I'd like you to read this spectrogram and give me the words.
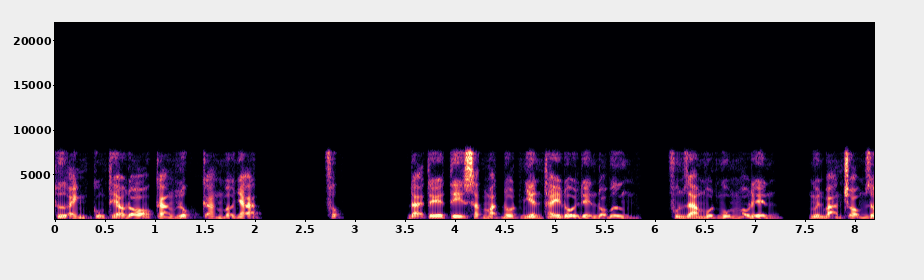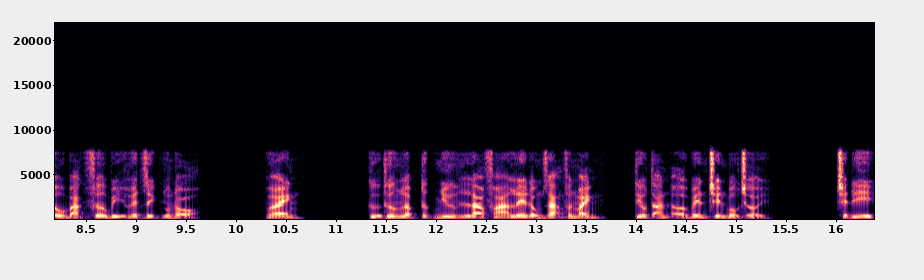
hư ảnh cũng theo đó càng lúc càng mờ nhạt. Phúc. Đại tế ti sắc mặt đột nhiên thay đổi đến đỏ bừng, phun ra một ngụm màu đến, nguyên bản tròm dâu bạc phơ bị huyết dịch nhuộm đỏ. Và anh. Cự thương lập tức như là pha lê đồng dạng phân mảnh, tiêu tán ở bên trên bầu trời. Chết đi.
